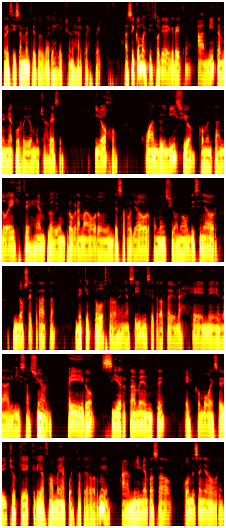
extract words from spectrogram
precisamente doy varias lecciones al respecto. Así como esta historia de Greta, a mí también me ha ocurrido muchas veces. Y ojo, cuando inicio comentando este ejemplo de un programador o de un desarrollador o menciono a un diseñador, no se trata de que todos trabajen así, ni se trata de una generalización. Pero ciertamente es como ese dicho que cría fama y acuéstate a dormir. A mí me ha pasado con diseñadores,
